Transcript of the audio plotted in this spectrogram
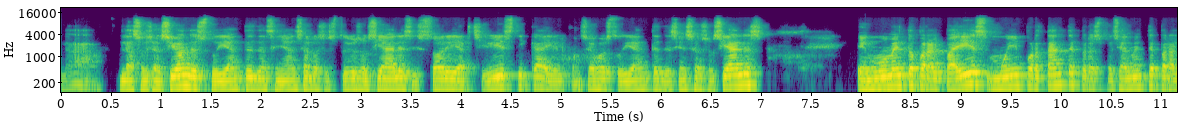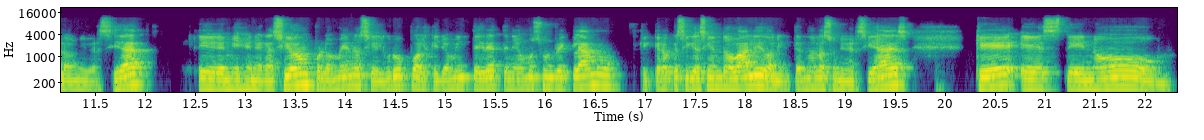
la, Asociación de Estudiantes de Enseñanza de los Estudios Sociales, Historia y Archivística y el Consejo de Estudiantes de Ciencias Sociales. En un momento para el país muy importante, pero especialmente para la universidad. Eh, mi generación, por lo menos, y el grupo al que yo me integré, teníamos un reclamo que creo que sigue siendo válido al interno de las universidades, que este, no,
